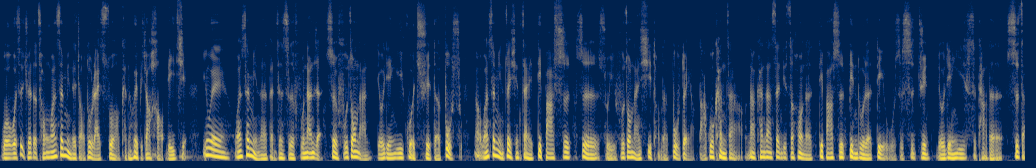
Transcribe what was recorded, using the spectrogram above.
我我是觉得从王生明的角度来说，可能会比较好理解，因为王生明呢本身是湖南人，是福中南刘连一过去的部属。那王生明最先在第八师是属于福中南系统的部队啊，打过抗战啊。那抗战胜利之后呢，第八师并入了第五十四军，刘连一是他的师长。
